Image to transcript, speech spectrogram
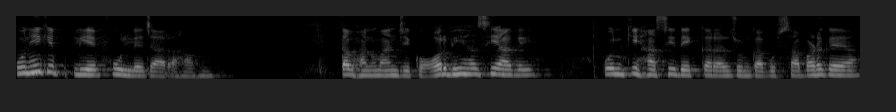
उन्हीं के लिए फूल ले जा रहा हूँ। तब हनुमान जी को और भी हँसी आ गई। उनकी हँसी देखकर अर्जुन का गुस्सा बढ़ गया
